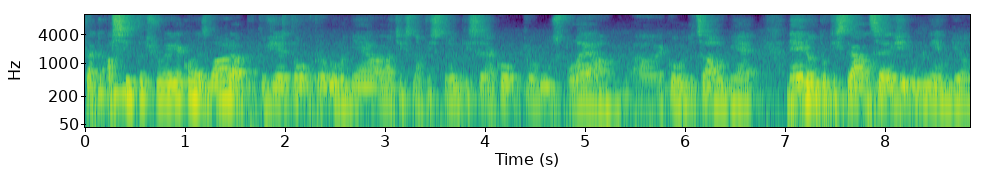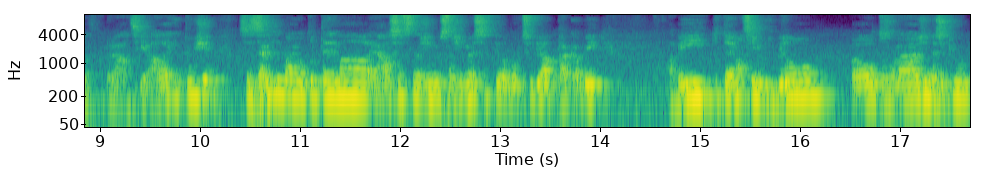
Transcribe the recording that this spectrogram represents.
tak hmm. asi to člověk jako nezvládá, protože je to opravdu hodně a na, těch, na ty studenty se jako opravdu spoléhá. A jako docela hodně, nejenom po té stránce, že umí udělat práci, ale i to, že se zajímají o to téma. Já se snažím, snažíme se ty laborci dělat tak, aby, aby to téma se jim líbilo. Jo, to znamená, že neřeknu,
